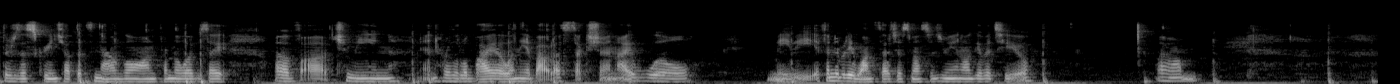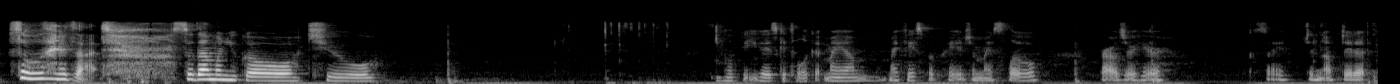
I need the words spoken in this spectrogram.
there's a screenshot that's now gone from the website of uh, Chemene and her little bio in the About Us section. I will maybe, if anybody wants that, just message me and I'll give it to you. Um, so there's that. So then when you go to look at you guys get to look at my um my Facebook page and my slow browser here because I didn't update it.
